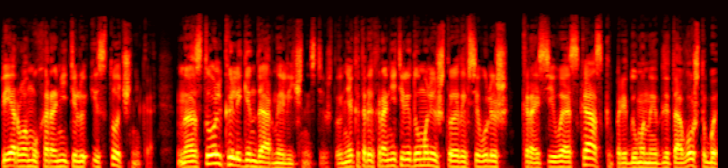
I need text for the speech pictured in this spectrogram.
первому хранителю источника, настолько легендарной личности, что некоторые хранители думали, что это всего лишь красивая сказка, придуманная для того, чтобы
